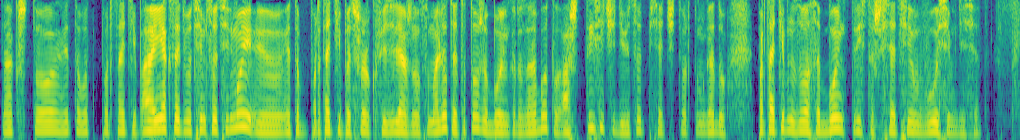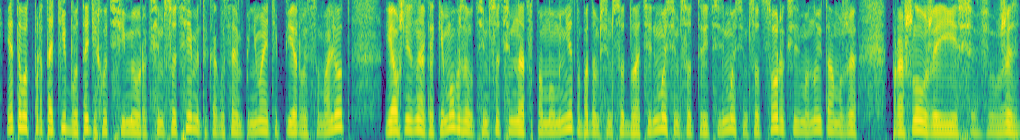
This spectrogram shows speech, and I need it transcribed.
Так что это вот прототип. А я, кстати, вот 707, э, это прототип из широкофюзеляжного самолета, это тоже Боинг разработал аж в 1954 году. Прототип назывался Boeing 367-80. Это вот прототип вот этих вот семерок. 707 это, как вы сами понимаете, первый самолет. Я уж не знаю, каким образом. Вот 717, по-моему, нет, но потом 727, 737, 747. Ну и там уже прошло уже есть, уже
